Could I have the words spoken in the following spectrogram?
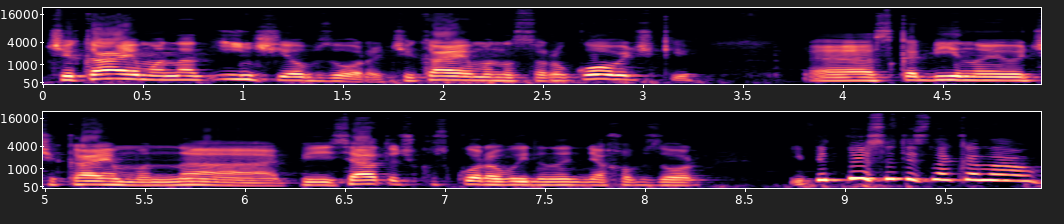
Чекаємо на інші обзори. Чекаємо на сороковочки е, з кабіною, чекаємо на 50-очку, скоро вийде на днях обзор. І підписуйтесь на канал.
